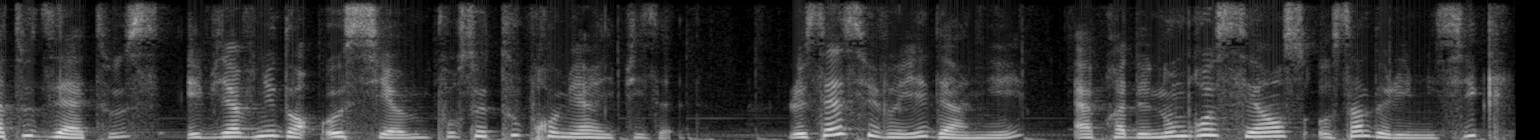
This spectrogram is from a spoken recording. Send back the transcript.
à toutes et à tous et bienvenue dans Ossium pour ce tout premier épisode. Le 16 février dernier, après de nombreuses séances au sein de l'hémicycle,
